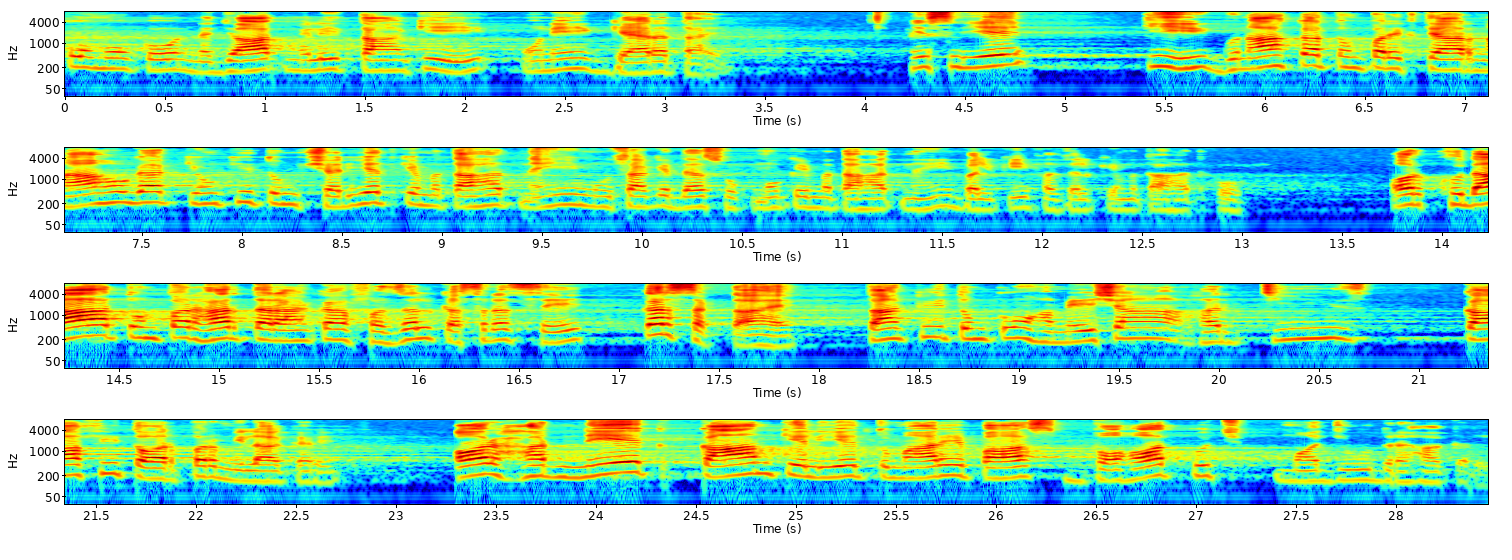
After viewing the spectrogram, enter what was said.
قوموں کو نجات ملی تاکہ انہیں غیرت آئے۔ اس لیے کہ گناہ کا تم پر اختیار نہ ہوگا، کیونکہ تم شریعت کے متاحت نہیں، موسیٰ کے دس حکموں کے متاحت نہیں، بلکہ فضل کے متاحت ہو۔ اور خدا تم پر ہر طرح کا فضل، کثرت سے کر سکتا ہے، تاکہ تم کو ہمیشہ ہر چیز کافی طور پر ملا کرے۔ اور ہر نیک کام کے لیے تمہارے پاس بہت کچھ موجود رہا کرے۔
